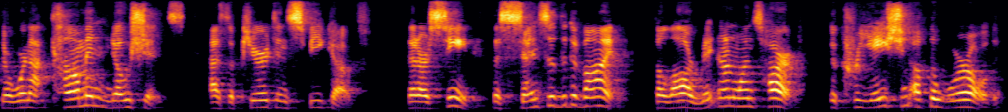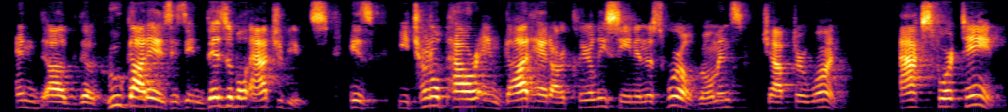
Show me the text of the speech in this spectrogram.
there were not common notions as the Puritans speak of, that are seen the sense of the divine, the law written on one's heart, the creation of the world, and uh, the who God is, his invisible attributes, his eternal power and Godhead are clearly seen in this world. Romans chapter 1. Acts 14.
